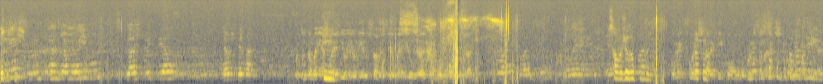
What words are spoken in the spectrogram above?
Muito fixe. É o meu ídolo. Gosto muito dele. É um espetáculo. Porque tu também és Sim. médio e um dia gostavas de ter um médio eh, tão bom como o teu craque. Claro, claro que sim. Ele é. Salva jogo comigo. Como é que foi estar aqui com o Bruno Fernandes e com o Luís Martiniano?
